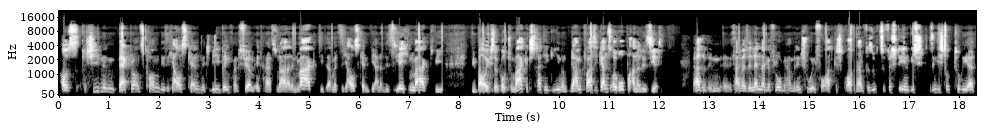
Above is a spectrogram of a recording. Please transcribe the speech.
aus verschiedenen Backgrounds kommen, die sich auskennen mit, wie bringt man Firmen international an den Markt, die damit sich auskennen, wie analysiere ich einen Markt, wie, wie baue ich so Go-to-Market-Strategien. Und wir haben quasi ganz Europa analysiert ja, sind in, äh, teilweise in Länder geflogen, haben mit den Schulen vor Ort gesprochen, haben versucht zu verstehen, wie sind die strukturiert,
